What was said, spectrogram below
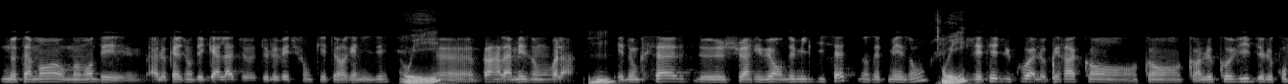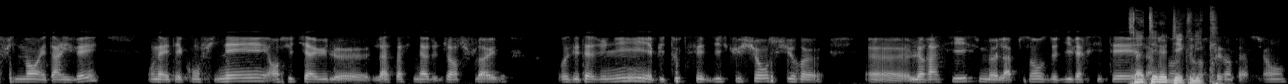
notamment au moment des, à l'occasion des galas de, de levée de fonds qui étaient organisés oui. euh, par la maison, voilà. Mhm. Et donc ça, de, je suis arrivé en 2017 dans cette maison. Oui. J'étais du coup à l'opéra quand, quand, quand le Covid, le confinement est arrivé. On a été confinés. Ensuite, il y a eu l'assassinat de George Floyd aux États-Unis, et puis toutes ces discussions sur euh, euh le racisme, l'absence de diversité, ça a été le déclic. De représentation.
